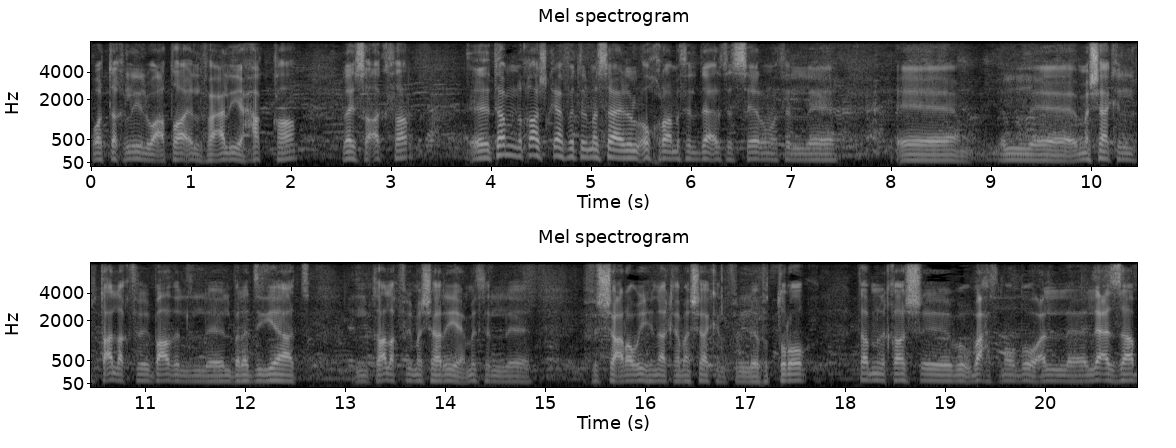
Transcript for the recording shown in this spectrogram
والتقليل وأعطاء الفعالية حقها ليس أكثر. إيه، تم نقاش كافة المسائل الأخرى مثل دائرة السير ومثل إيه، المشاكل اللي تتعلق في بعض البلديات اللي تتعلق في مشاريع مثل في الشعراوي هناك مشاكل في الطرق. تم نقاش وبحث موضوع العزب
